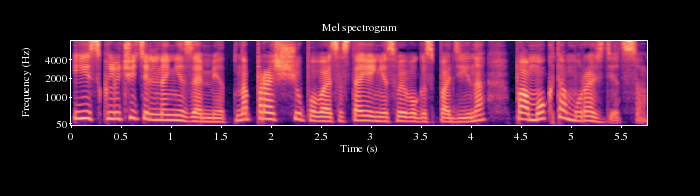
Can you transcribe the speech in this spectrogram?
и исключительно незаметно, прощупывая состояние своего господина, помог тому раздеться.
